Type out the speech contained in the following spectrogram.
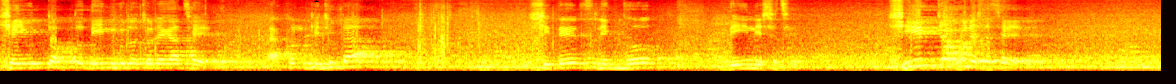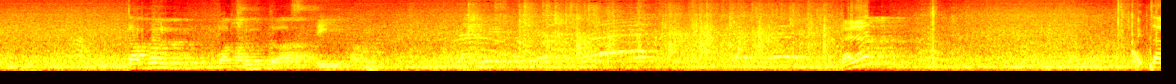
সেই উত্তপ্ত দিনগুলো চলে গেছে। এখন কিছুটা শীতের স্নিগ্ধ দিন এসেছে। শীত যখন এসেছে, তখন বসন্ত আসতেই হবে। তাই না? একটা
